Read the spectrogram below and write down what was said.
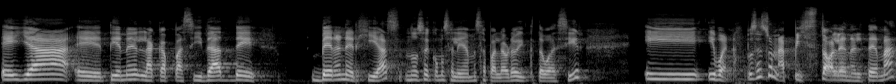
ella eh, tiene la capacidad de ver energías. No sé cómo se le llama esa palabra, ahorita te voy a decir. Y, y bueno, pues es una pistola en el tema.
